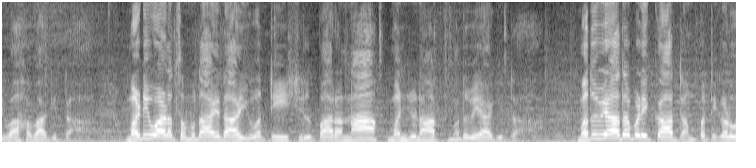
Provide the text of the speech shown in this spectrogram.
ವಿವಾಹವಾಗಿದ್ದ. ಮಡಿವಾಳ ಸಮುದಾಯದ ಯುವತಿ ಶಿಲ್ಪಾರನ್ನ ಮಂಜುನಾಥ್ ಮದುವೆಯಾಗಿದ್ದ. ಮದುವೆಯಾದ ಬಳಿಕ ದಂಪತಿಗಳು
